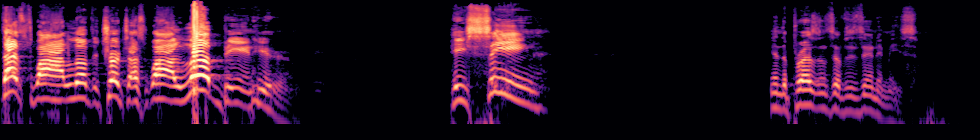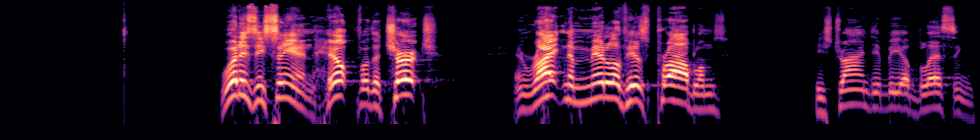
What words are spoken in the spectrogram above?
That's why I love the church. That's why I love being here. He's seen in the presence of his enemies. What is he seeing? Help for the church and right in the middle of his problems, he's trying to be a blessing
